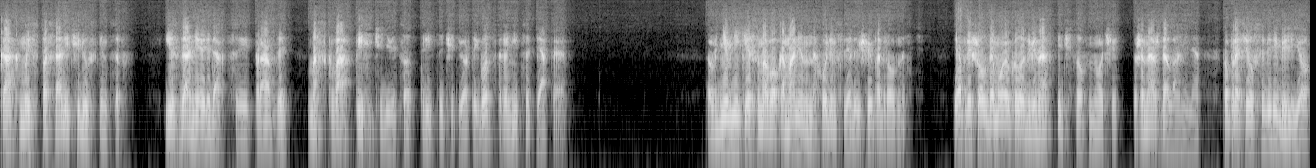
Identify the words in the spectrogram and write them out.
Как мы спасали челюскинцев. Издание редакции «Правды», Москва, 1934 год, страница 5. В дневнике самого Каманина находим следующую подробность. Я пришел домой около 12 часов ночи. Жена ждала меня. Попросил, собери белье.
